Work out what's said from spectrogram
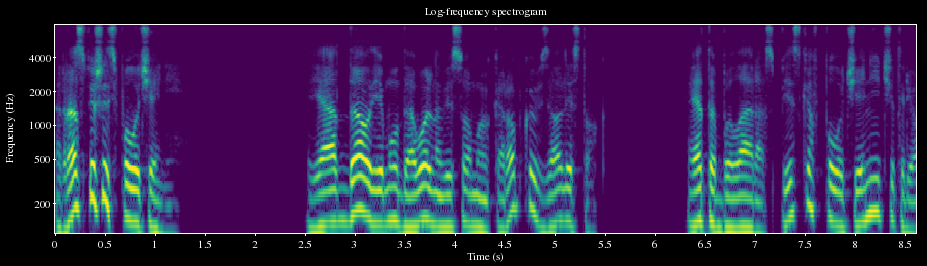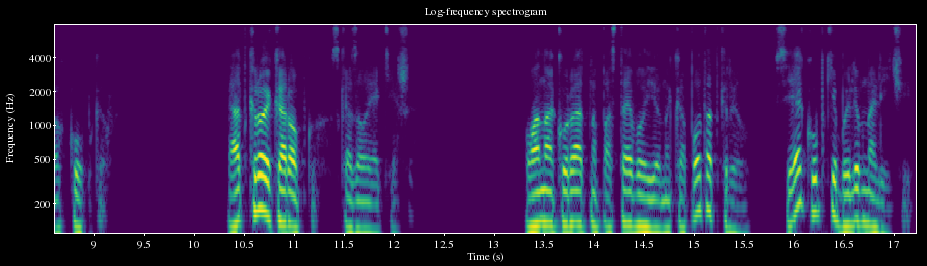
Распишись в получении. Я отдал ему довольно весомую коробку и взял листок. Это была расписка в получении четырех кубков. «Открой коробку», — сказал я Кеше. Он аккуратно поставил ее на капот, открыл. Все кубки были в наличии.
